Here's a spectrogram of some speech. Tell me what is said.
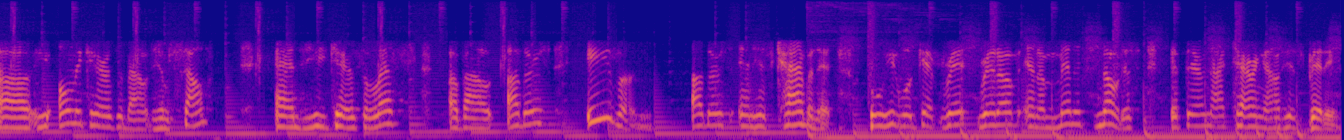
Uh, he only cares about himself, and he cares less about others, even others in his cabinet who he will get rid, rid of in a minute's notice if they're not carrying out his bidding.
